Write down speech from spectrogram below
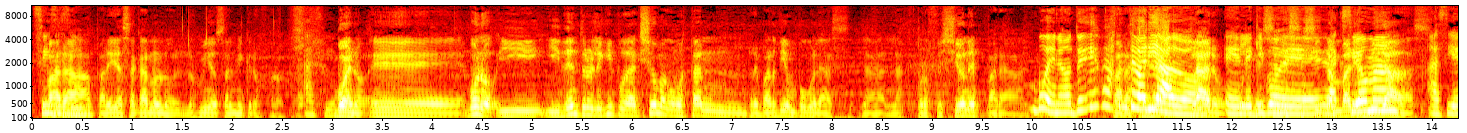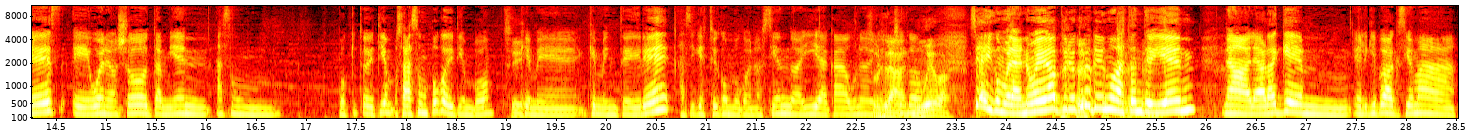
Sí, para, sí. para ir a sacarnos los, los míos al micrófono. Así es. Bueno, eh, bueno y, y dentro del equipo de Axioma, ¿cómo están repartidas un poco las, la- las profesiones para... Bueno, te- es bastante generar- variado claro, el equipo se de, de Axioma. Así es. Eh, bueno, yo también hace un poquito de tiempo, o sea, hace un poco de tiempo Sí. que me que me integré, así que estoy como conociendo ahí a cada uno de ¿Sos los la chicos. nueva? Sí, ahí como la nueva, pero creo que vengo bastante bien. No, la verdad que mm, el equipo de Axioma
